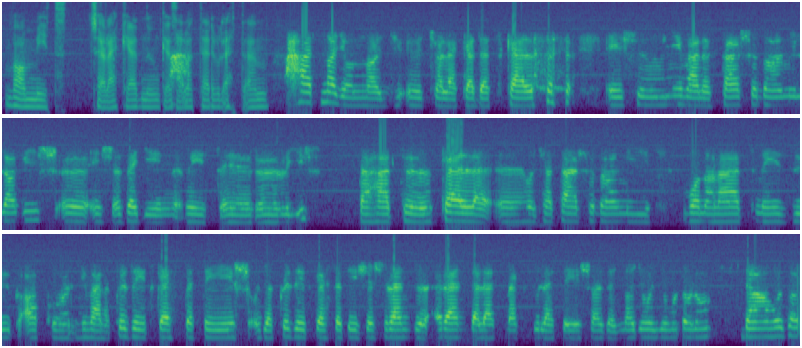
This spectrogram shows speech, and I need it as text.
van mit cselekednünk ezen a területen? Hát nagyon nagy cselekedet kell, és nyilván ez társadalmilag is, és az egyén részéről is. Tehát kell, hogyha társadalmi vonalát nézzük, akkor nyilván a közétkeztetés, hogy a közétkeztetéses rendelet megszületése az egy nagyon jó dolog, de ahhoz az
